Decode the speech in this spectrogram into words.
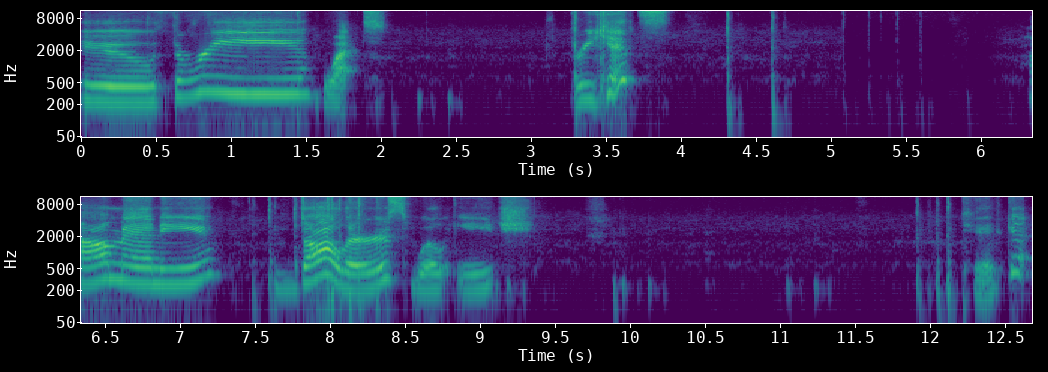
to three, what? Three kids? How many dollars will each kid get?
